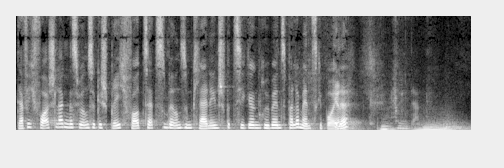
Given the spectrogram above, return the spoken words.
Darf ich vorschlagen, dass wir unser Gespräch fortsetzen bei unserem kleinen Spaziergang rüber ins Parlamentsgebäude? Gerne. Vielen Dank.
